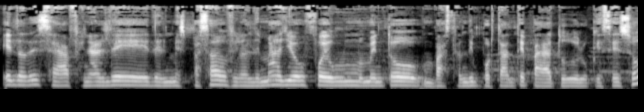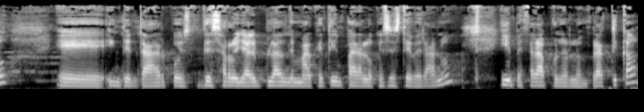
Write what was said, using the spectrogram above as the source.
Entonces a final de, del mes pasado, final de mayo, fue un momento bastante importante para todo lo que es eso eh, intentar pues desarrollar el plan de marketing para lo que es este verano y empezar a ponerlo en práctica.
